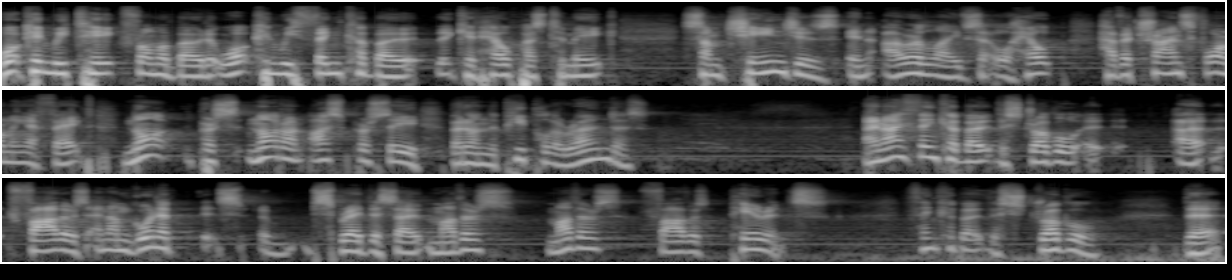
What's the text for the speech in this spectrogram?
What can we take from about it? What can we think about that could help us to make some changes in our lives that will help have a transforming effect, not, per, not on us per se, but on the people around us? And I think about the struggle uh, fathers, and I'm going to spread this out mothers, mothers, fathers, parents. Think about the struggle that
